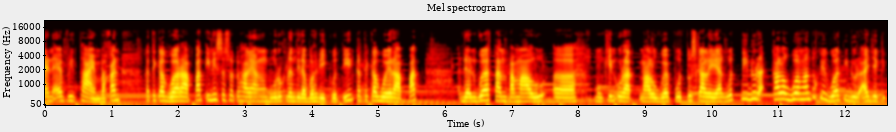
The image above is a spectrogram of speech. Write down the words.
and every time. Bahkan ketika gue rapat ini sesuatu hal yang buruk dan tidak boleh diikuti. Ketika gue rapat dan gue tanpa malu uh, mungkin urat malu gue putus kali ya gue tidur kalau gue ngantuk ya gue tidur aja gitu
